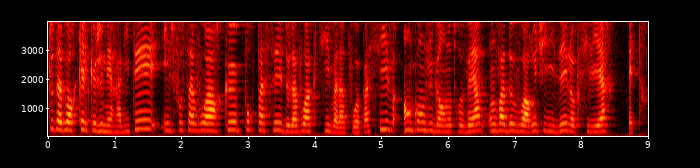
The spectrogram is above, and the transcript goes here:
Tout d'abord, quelques généralités. Il faut savoir que pour passer de la voix active à la voix passive, en conjuguant notre verbe, on va devoir utiliser l'auxiliaire être.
